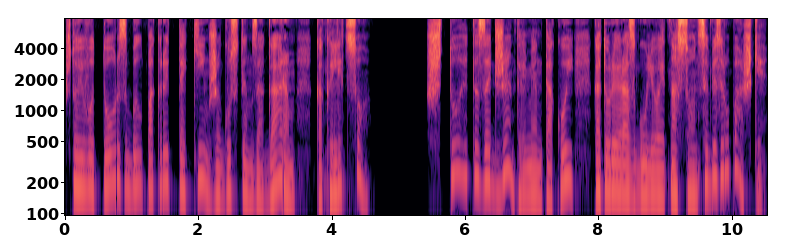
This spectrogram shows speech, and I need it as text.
что его торс был покрыт таким же густым загаром, как и лицо. Что это за джентльмен такой, который разгуливает на солнце без рубашки?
